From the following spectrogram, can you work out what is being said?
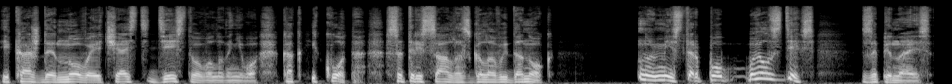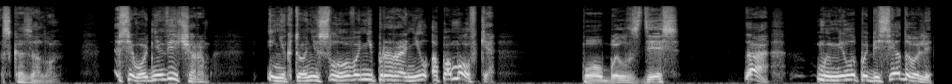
и каждая новая часть действовала на него, как икота, сотрясала с головы до ног. «Но мистер Поп был здесь», — запинаясь, сказал он. «Сегодня вечером, и никто ни слова не проронил о помолвке». «По был здесь?» «Да, мы мило побеседовали,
